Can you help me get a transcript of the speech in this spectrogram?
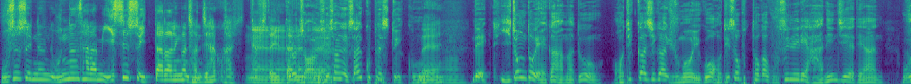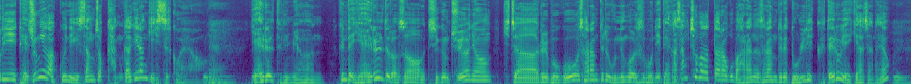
웃을 수 있는 웃는 사람이 있을 수 있다라는 건 전제하고 갑, 네, 갑시다 네. 일단은. 그렇죠. 네. 세상에 사이코패스도 있고. 네. 어. 근데 이 정도 애가 아마도 어디까지가 유머이고 어디서부터가 웃을 일이 아닌지에 대한 우리 대중이 갖고 있는 일상적 감각이란 게 있을 거예요. 네. 예를 들면 근데 예를 들어서 지금 주현영 기자를 보고 사람들이 웃는 것을 보니 내가 상처받았다라고 말하는 사람들의 논리 그대로 얘기하잖아요. 음.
